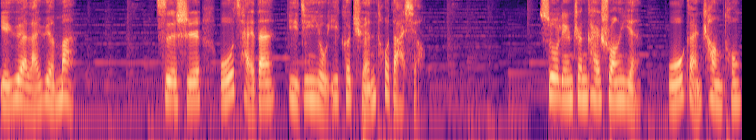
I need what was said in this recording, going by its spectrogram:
也越来越慢。此时五彩丹已经有一颗拳头大小。苏玲睁开双眼，五感畅通，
